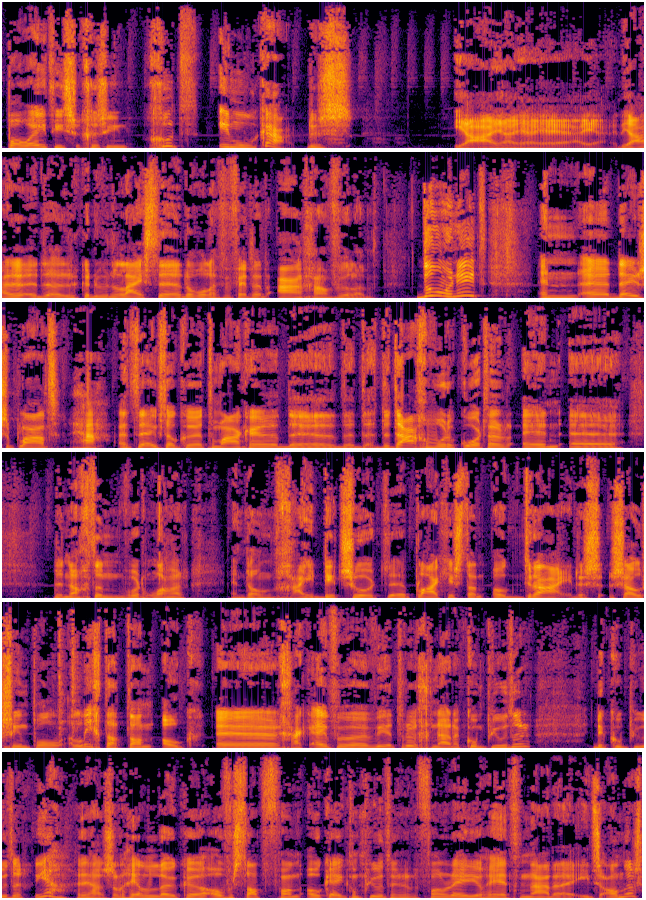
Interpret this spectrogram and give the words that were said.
poëtisch gezien goed in elkaar. Dus ja, ja, ja, ja, ja. ja. ja eh, dan kunnen we de lijst eh, nog wel even verder aan gaan vullen. Doen we niet. En eh, deze plaat, ja, het heeft ook eh, te maken, de, de, de, dagen worden korter en eh, de nachten worden langer. En dan ga je dit soort eh, plaatjes dan ook draaien. Dus zo simpel ligt dat dan ook. Eh, ga ik even weer terug naar de computer. De computer, ja, ja zo'n hele leuke overstap van oké computer van Radiohead naar eh, iets anders.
